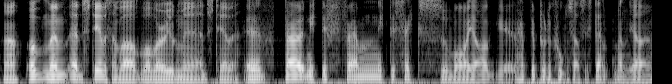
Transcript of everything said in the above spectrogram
Ja, och men Edge TV sen, vad, vad var det du gjorde med Edge TV? Eh, där 95-96 så var jag, eh, hette produktionsassistent men jag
